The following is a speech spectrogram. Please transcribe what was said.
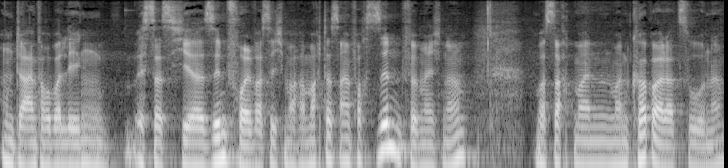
Und da einfach überlegen, ist das hier sinnvoll, was ich mache? Macht das einfach Sinn für mich, ne? Was sagt mein, mein Körper dazu, ne?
